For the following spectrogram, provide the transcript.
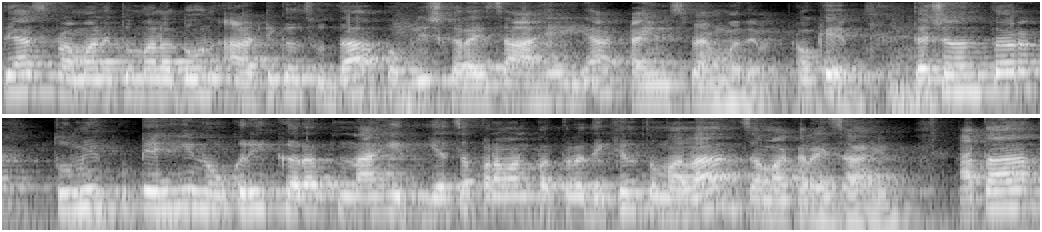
त्याचप्रमाणे तुम्हाला दोन आर्टिकलसुद्धा पब्लिश करायचं आहे या टाईम स्पॅममध्ये ओके त्याच्यानंतर तुम्ही कुठेही नोकरी करत नाहीत याचं प्रमाणपत्र देखील तुम्हाला जमा करायचं आहे. आता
